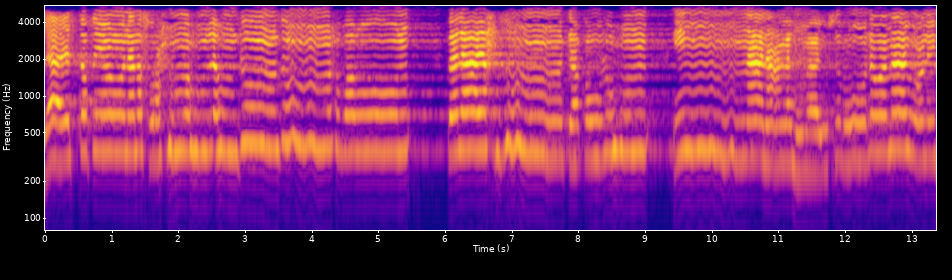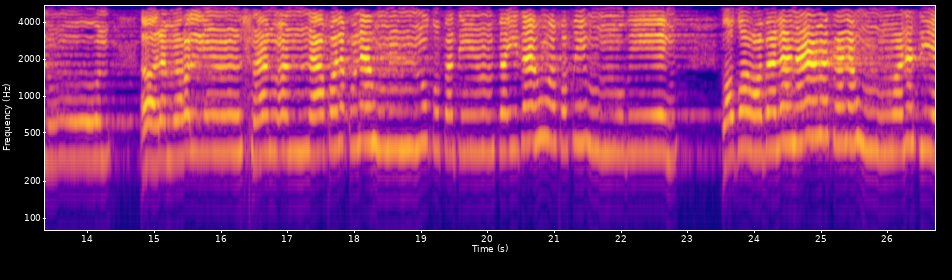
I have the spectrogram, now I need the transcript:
لا يستطيعون نصرهم وهم لهم جند محضرون. فلا يحزنك قولهم إنا نعلم ما يسرون وما يعلنون. أولم ير الإنسان أنا خلقناه من نطفة فإذا هو خصيم مبين. وضرب لنا مثلا ونسي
